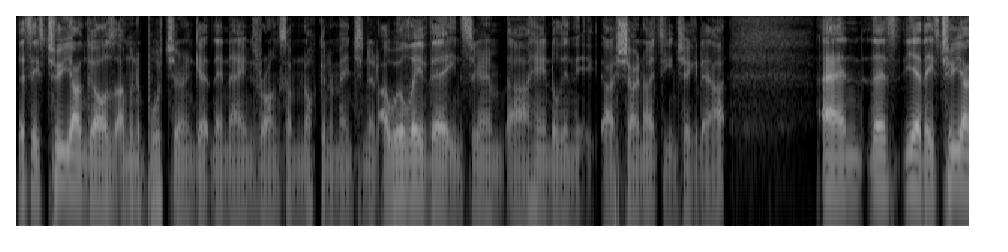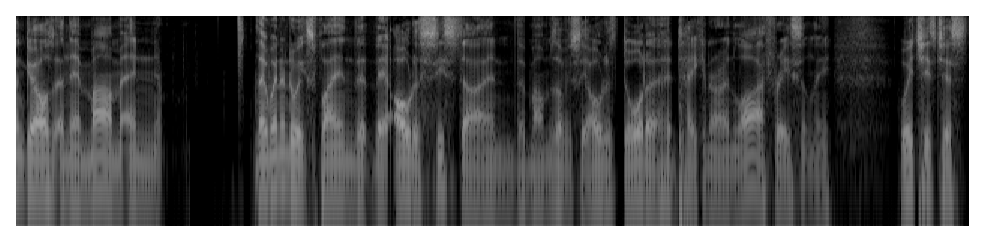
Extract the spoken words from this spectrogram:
there's these two young girls. I'm going to butcher and get their names wrong, so I'm not going to mention it. I will leave their Instagram uh, handle in the uh, show notes. You can check it out. And there's yeah, these two young girls and their mum, and they went on to explain that their oldest sister and the mum's obviously oldest daughter had taken her own life recently, which is just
